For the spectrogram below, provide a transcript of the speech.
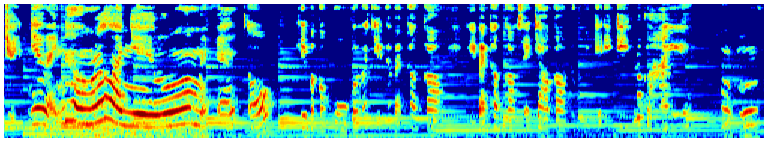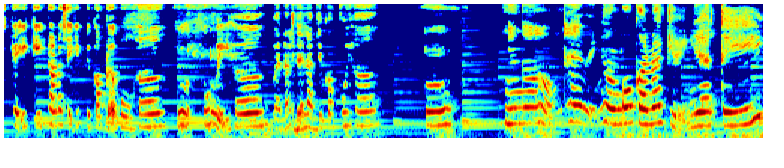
chuyện với bản thân rất là nhiều luôn mẹ. tốt. Khi mà con buồn con nói chuyện với bản thân con thì bản thân con sẽ cho con được những cái ý kiến rất là hay. Á. Ừ, cái ý kiến đó nó sẽ giúp cho con đỡ buồn hơn ừ, thú vị hơn và nó sẽ làm cho con vui hơn ừ. Nhưng con không thấy bản thân của con nói chuyện ra tiếng.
